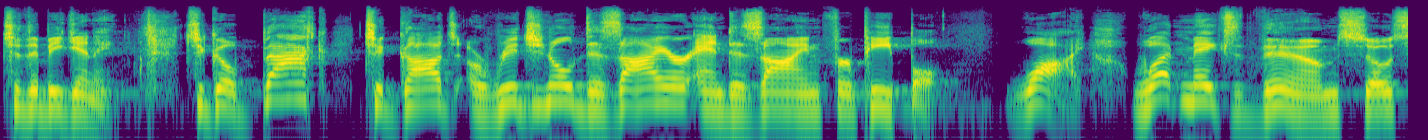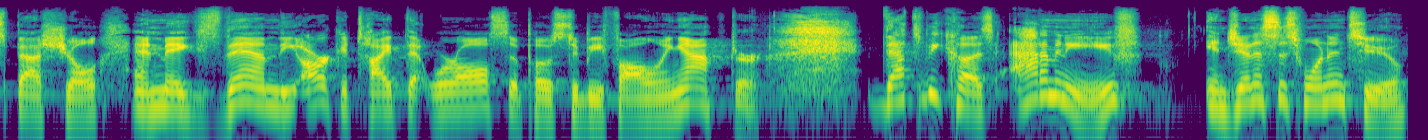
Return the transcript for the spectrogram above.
to the beginning, to go back to God's original desire and design for people. Why? What makes them so special and makes them the archetype that we're all supposed to be following after? That's because Adam and Eve in Genesis 1 and 2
